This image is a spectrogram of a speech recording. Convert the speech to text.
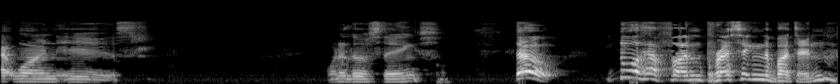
that one is one of those things. So you will have fun pressing the button,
